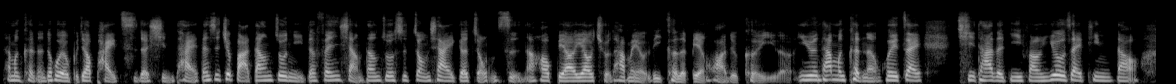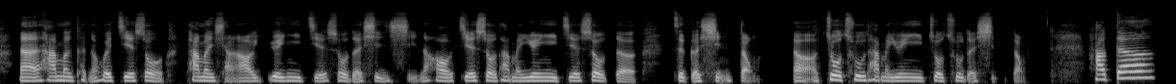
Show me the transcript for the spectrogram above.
他们可能都会有比较排斥的心态。但是就把当做你的分享，当做是种下一个种子，然后不要要求他们有立刻的变化就可以了。因为他们可能会在其他的地方又在听到，那他们可能会接受他们想要愿意接受的信息，然后接受他们愿意接受的这个行动。呃，做出他们愿意做出的行动。好的，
